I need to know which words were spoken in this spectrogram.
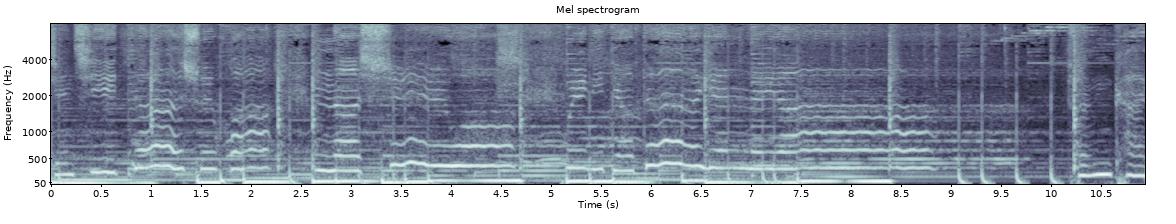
溅起的水花，那是我为你掉的眼泪啊。分开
